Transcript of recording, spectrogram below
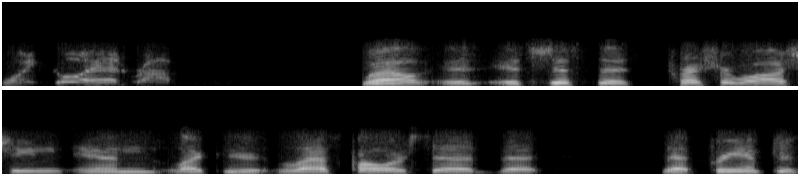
point. Go ahead, Rob. Well, it, it's just that pressure washing, and like the last caller said, that that preemptive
